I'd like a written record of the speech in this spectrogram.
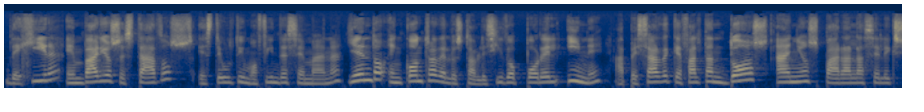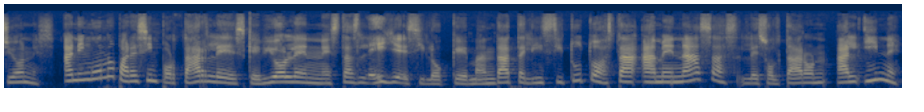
de gira en varios estados este último fin de semana, yendo en contra de lo establecido por el INE, a pesar de que faltan dos años para las elecciones. A ninguno parece importarles que violen estas leyes y lo que mandata el instituto, hasta amenazas le soltaron al INE.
